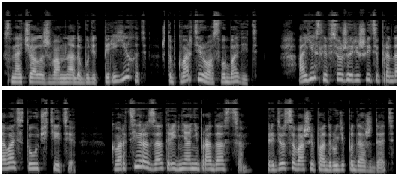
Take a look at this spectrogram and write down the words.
Сначала же вам надо будет переехать, чтобы квартиру освободить. А если все же решите продавать, то учтите — Квартира за три дня не продастся. Придется вашей подруге подождать.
